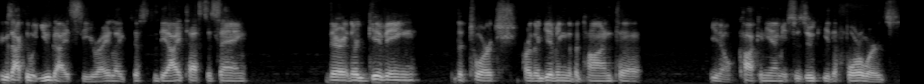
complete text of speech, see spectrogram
exactly what you guys see, right? Like just the eye test is saying they're they're giving the torch or they're giving the baton to you know Kotkaniemi, Suzuki, the forwards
